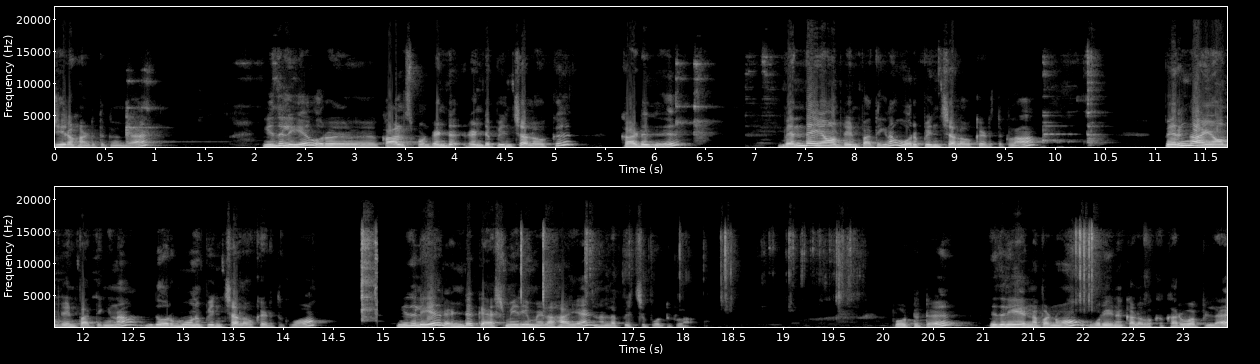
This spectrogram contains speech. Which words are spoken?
ஜீரகம் எடுத்துக்கோங்க. இதுலேயே ஒரு கால் ஸ்பூன் ரெண்டு ரெண்டு பிஞ்ச் அளவுக்கு கடுகு வெந்தயம் அப்படின்னு பார்த்தீங்கன்னா ஒரு பிஞ்ச் அளவுக்கு எடுத்துக்கலாம். பெருங்காயம் அப்படின்னு பார்த்தீங்கன்னா இது ஒரு மூணு பிஞ்ச் அளவுக்கு எடுத்துக்குவோம். இதுலேயே ரெண்டு காஷ்மீரி மிளகாயை நல்லா பிச்சு போட்டுக்கலாம். போட்டுட்டு இதுலேயே என்ன பண்ணுவோம்? ஒரு இனக்களவுக்கு கருவேப்பில்லை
